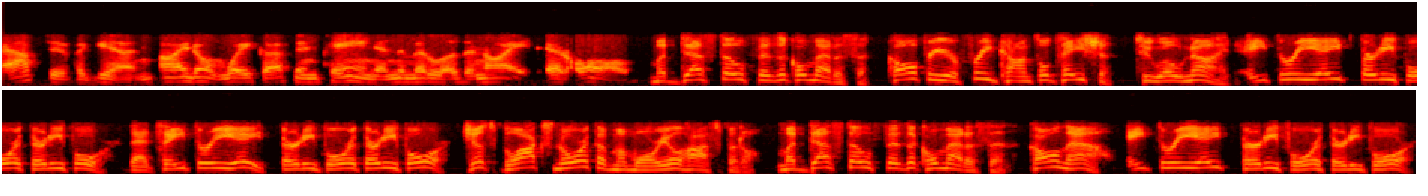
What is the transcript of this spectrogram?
active again. I don't wake up in pain in the middle of the night at all. Modesto Physical Medicine. Call for your free consultation 209 838 3434. That's 838 3434. Just blocks north of Memorial Hospital. Modesto Physical Medicine. Call now 838 3434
